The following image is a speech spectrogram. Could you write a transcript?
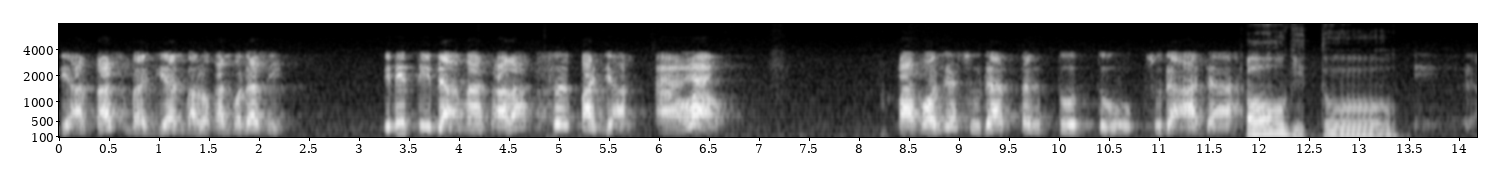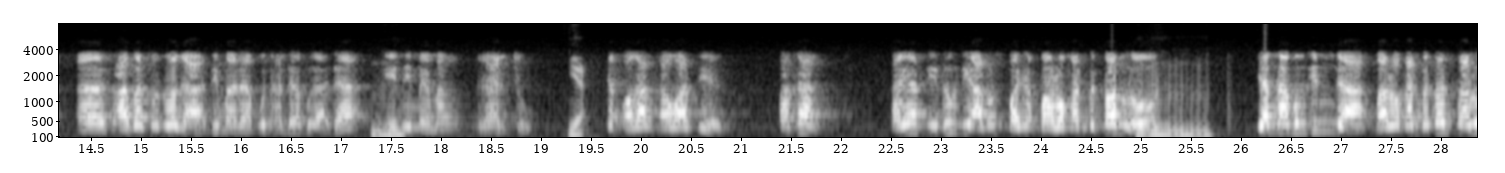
di atas bagian balokan pondasi. Ini tidak masalah sepanjang kalau plafonnya sudah tertutup, sudah ada. Oh gitu. Eh, sahabat sonora di mana pun anda berada, Mhm. ini memang rancu. Ya. Banyak orang khawatir. Bahkan saya tidur di atas banyak balokan beton loh. Mhm, mhm. Ya nggak mungkin nggak. Balokan beton selalu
